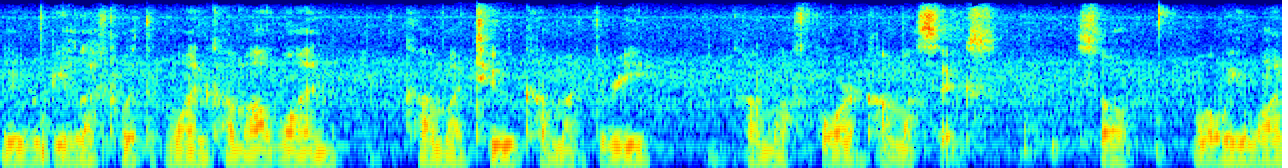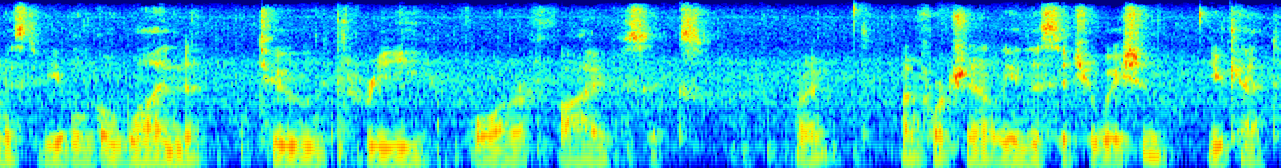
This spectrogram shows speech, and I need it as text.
we would be left with 1 comma 1 comma 2 comma 3 comma 4 comma 6 so what we want is to be able to go 1 2 3 4 5 6 right? Unfortunately in this situation you can't.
